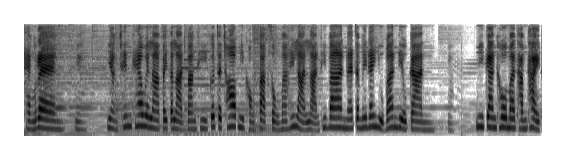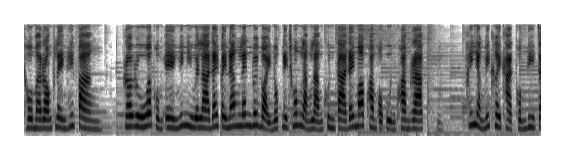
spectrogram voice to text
แข็งแรง อย่างเช่นแค่เวลาไปตลาดบางทีก็จะชอบมีของฝากส่งมาให้หลานหลานๆที่บ้านแม้จะไม่ได้อยู่บ้านเดียวกัน มีการโทรมาถามถ่ายโทรมาร้องเพลงให้ฟัง เพราะรู้ว่าผมเองไม่มีเวลาได้ไปนั่งเล่นด้วยบ่อยนกในช่วงหลังๆ คุณตาได้มอบความอบอุ่นความรักให้อย่างไม่เคยขาดผมดีใจ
